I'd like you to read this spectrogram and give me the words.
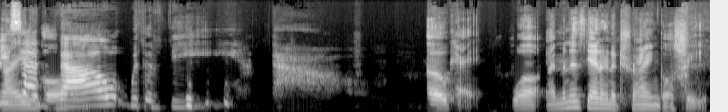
He said vow with a V. Okay. Well, I'm gonna stand in a triangle shape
